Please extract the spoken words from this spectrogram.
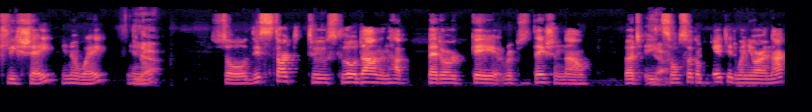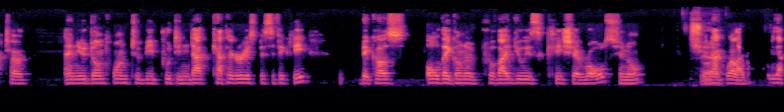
cliche in a way, you Yeah, know. So this started to slow down and have better gay representation now. But it's yeah, also complicated when you are an actor and you don't want to be put in that category specifically because all they're gonna provide you is cliche roles, you know. Sure. like, well, don't.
